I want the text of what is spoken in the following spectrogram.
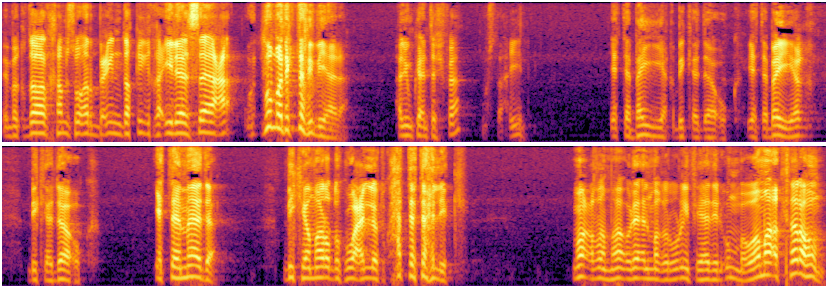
بمقدار 45 دقيقة إلى ساعة. ثم تكتفي بهذا. هل يمكن أن تشفى؟ مستحيل. يتبيغ بك داؤك. يتبيغ بك داؤك. يتمادى بك مرضك وعلتك حتى تهلك. معظم هؤلاء المغرورين في هذه الأمة وما أكثرهم.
